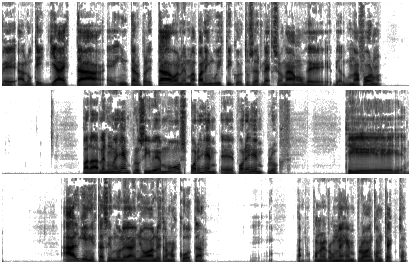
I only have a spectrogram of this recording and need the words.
eh, a lo que ya está eh, interpretado en el mapa lingüístico, entonces reaccionamos de, alguna forma. Para darles un ejemplo, si vemos, por, eh, por ejemplo, que alguien está haciéndole daño a nuestra mascota, para poner un ejemplo en contexto,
